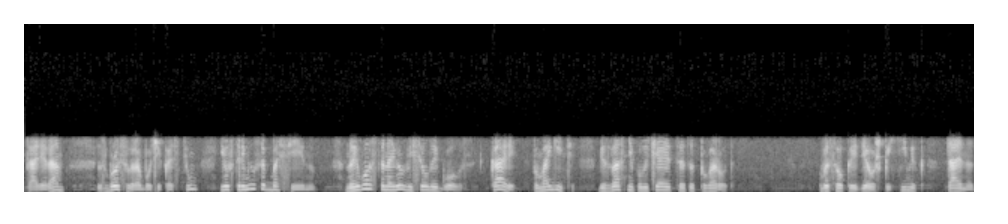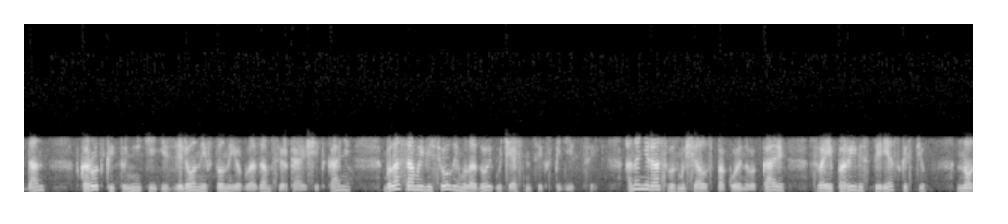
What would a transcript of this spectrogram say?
Карри Рам сбросил рабочий костюм и устремился к бассейну, но его остановил веселый голос. «Карри, помогите, без вас не получается этот поворот». Высокая девушка-химик Тайна Дан в короткой тунике из зеленой в тон ее глазам сверкающей ткани была самой веселой и молодой участницей экспедиции. Она не раз возмущала спокойного Карри своей порывистой резкостью, но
